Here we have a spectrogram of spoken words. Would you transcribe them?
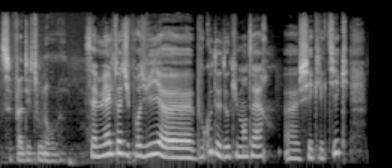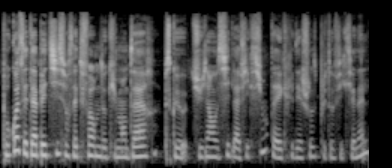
C'est pas du tout normal. Samuel, toi, tu produis euh, beaucoup de documentaires euh, chez Eclectic. Pourquoi cet appétit sur cette forme documentaire? Parce que tu viens aussi de la fiction, tu as écrit des choses plutôt fictionnelles.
